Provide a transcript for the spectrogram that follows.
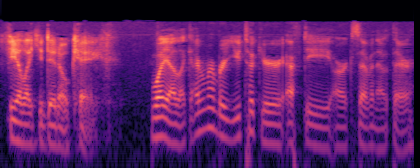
feel like you did okay. Well, yeah, like I remember you took your FD RX-7 out there,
